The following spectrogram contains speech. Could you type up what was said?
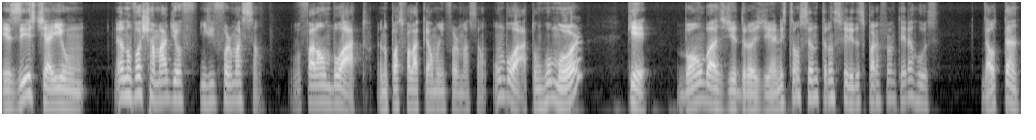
existe aí um. Eu não vou chamar de, de informação vou falar um boato. Eu não posso falar que é uma informação. Um boato, um rumor que bombas de hidrogênio estão sendo transferidas para a fronteira russa da OTAN.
